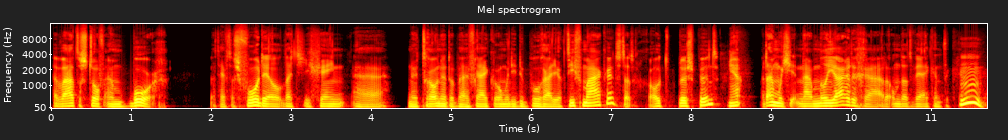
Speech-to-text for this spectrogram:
waterstof en boor. Dat heeft als voordeel dat je geen eh, neutronen erbij vrijkomen die de boel radioactief maken. Dus dat is een groot pluspunt. Ja. Maar dan moet je naar miljarden graden om dat werkend te krijgen. Hmm.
